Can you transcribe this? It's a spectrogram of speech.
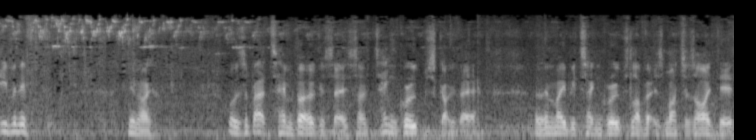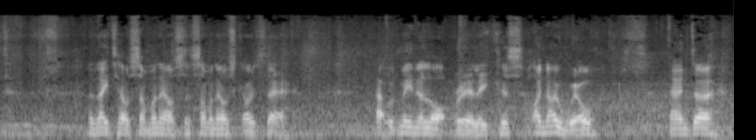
even if, you know, well, there's about ten burgers there, so ten groups go there, and then maybe ten groups love it as much as I did, and they tell someone else, and someone else goes there. That would mean a lot, really, because I know Will, and. Uh,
